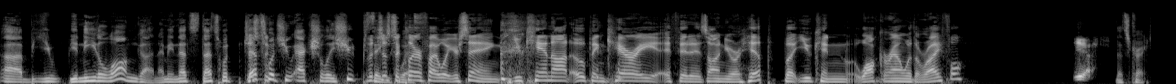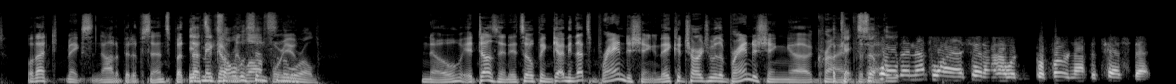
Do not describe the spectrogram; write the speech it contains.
Uh, you you need a long gun. I mean, that's that's what that's to- what you actually shoot. But things just to with. clarify what you're saying, you cannot open carry if it is on your hip, but you can walk around with a rifle. yes, that's correct. Well, that makes not a bit of sense, but It that's a makes all the sense in the world. No, it doesn't. It's open. I mean, that's brandishing. They could charge you with a brandishing uh, crime Okay, for so- that. Well, then that's why I said I would prefer not to test that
